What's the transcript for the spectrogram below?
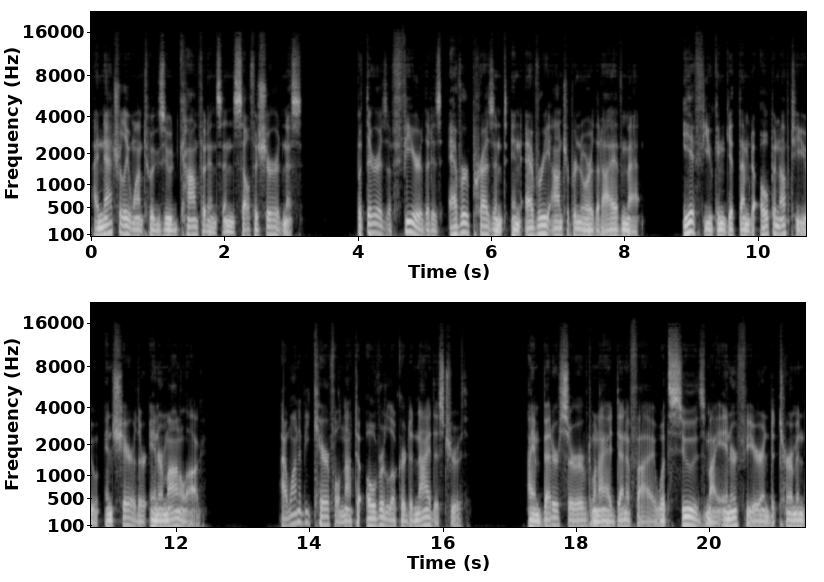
I naturally want to exude confidence and self assuredness. But there is a fear that is ever present in every entrepreneur that I have met, if you can get them to open up to you and share their inner monologue. I want to be careful not to overlook or deny this truth. I am better served when I identify what soothes my inner fear and determine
